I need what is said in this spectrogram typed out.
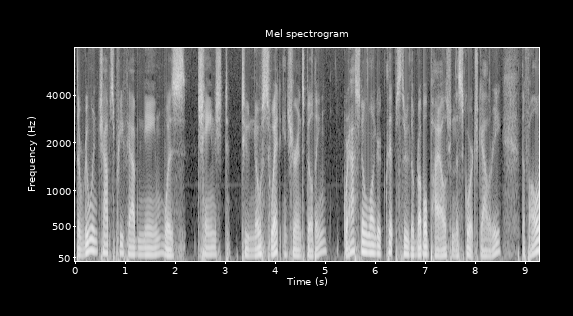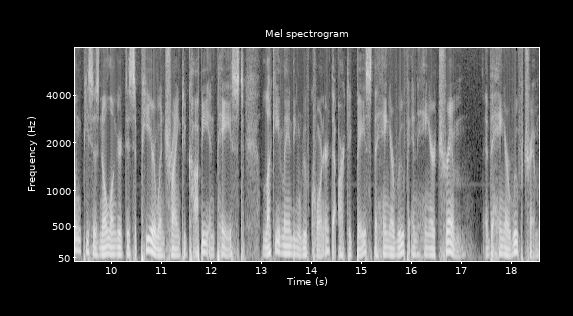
The Ruined Shops prefab name was changed to No Sweat Insurance Building. Grass no longer clips through the rubble piles from the Scorch Gallery. The following pieces no longer disappear when trying to copy and paste Lucky Landing Roof Corner, the Arctic Base, the Hangar Roof, and Hangar Trim. Uh, the Hangar Roof Trim.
